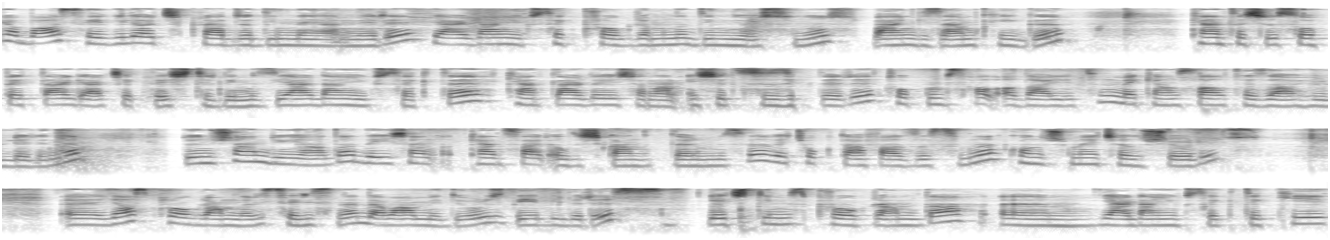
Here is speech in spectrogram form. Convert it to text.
Merhaba sevgili Açık Radyo dinleyenleri. Yerden Yüksek programını dinliyorsunuz. Ben Gizem Kıygı. Kent aşırı sohbetler gerçekleştirdiğimiz Yerden Yüksek'te kentlerde yaşanan eşitsizlikleri, toplumsal adaletin mekansal tezahürlerini, dönüşen dünyada değişen kentsel alışkanlıklarımızı ve çok daha fazlasını konuşmaya çalışıyoruz. Ee, yaz programları serisine devam ediyoruz diyebiliriz. Geçtiğimiz programda Yerden Yüksek'teki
